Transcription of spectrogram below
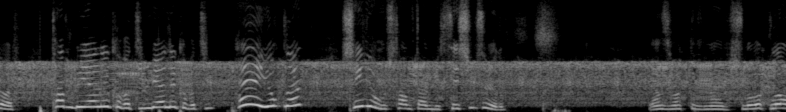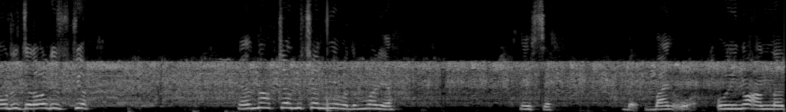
Var. Tam bir yerleri kapatayım bir yerleri kapatayım. He yok lan. Şey diyormuş tam tam bir seçim sanıyordum. Yalnız bak nerede? Şuna bak lan orada canavar gözüküyor. Ya ne yapacağımı hiç anlayamadım var ya. Neyse. Be- Ben o oyunu anla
